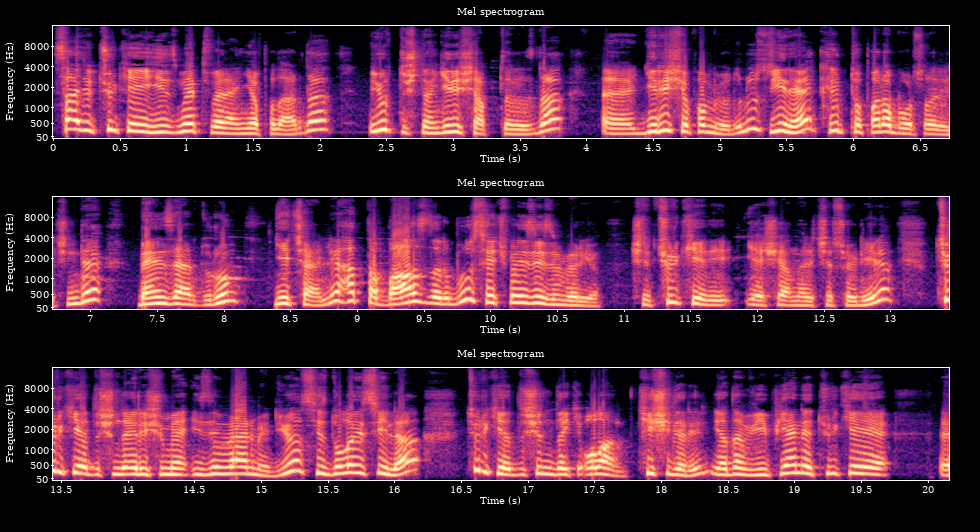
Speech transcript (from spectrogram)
sadece Türkiye'ye hizmet veren yapılarda yurt dışından giriş yaptığınızda e, giriş yapamıyordunuz. Yine kripto para borsaları için de benzer durum geçerli. Hatta bazıları bunu seçmenize izin veriyor. İşte Türkiye'de yaşayanlar için söyleyelim. Türkiye dışında erişime izin verme diyor. Siz dolayısıyla Türkiye dışındaki olan kişilerin ya da VPN ile Türkiye'ye e,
